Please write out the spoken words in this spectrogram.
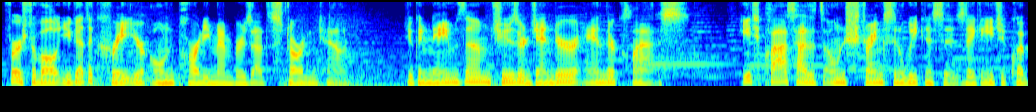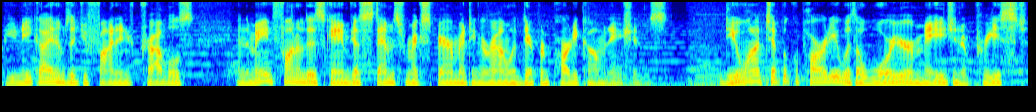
First of all, you get to create your own party members at the starting town, you can name them, choose their gender, and their class. Each class has its own strengths and weaknesses, they can each equip unique items that you find in your travels, and the main fun of this game just stems from experimenting around with different party combinations. Do you want a typical party with a warrior, mage, and a priest?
